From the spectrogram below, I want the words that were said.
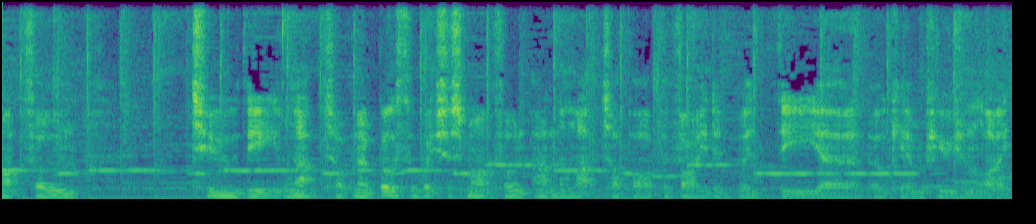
smartphone to the laptop. Now, both of which the smartphone and the laptop are provided with the uh, OKM Fusion Light.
